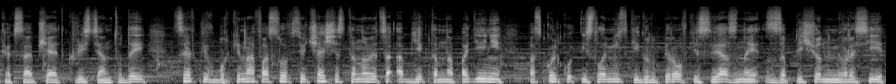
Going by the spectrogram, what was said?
Как сообщает Christian Today, церкви в Буркина-Фасо все чаще становятся объектом нападений, поскольку исламистские группировки, связанные с запрещенными в России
